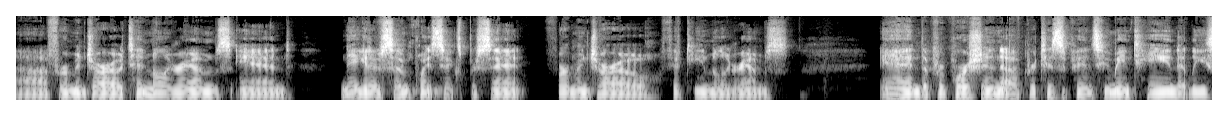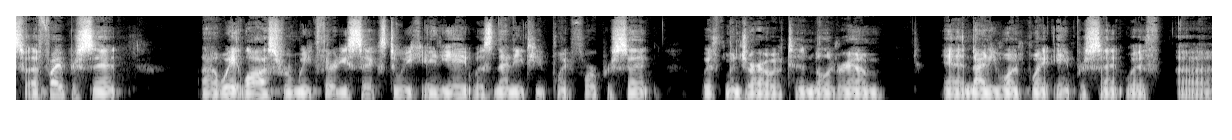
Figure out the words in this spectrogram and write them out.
uh, for Mounjaro, 10 milligrams and negative 7.6% for Mounjaro, 15 milligrams. And the proportion of participants who maintained at least a 5% uh, weight loss from week 36 to week 88 was 92.4% with Mounjaro 10 milligram and 91.8% with uh,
